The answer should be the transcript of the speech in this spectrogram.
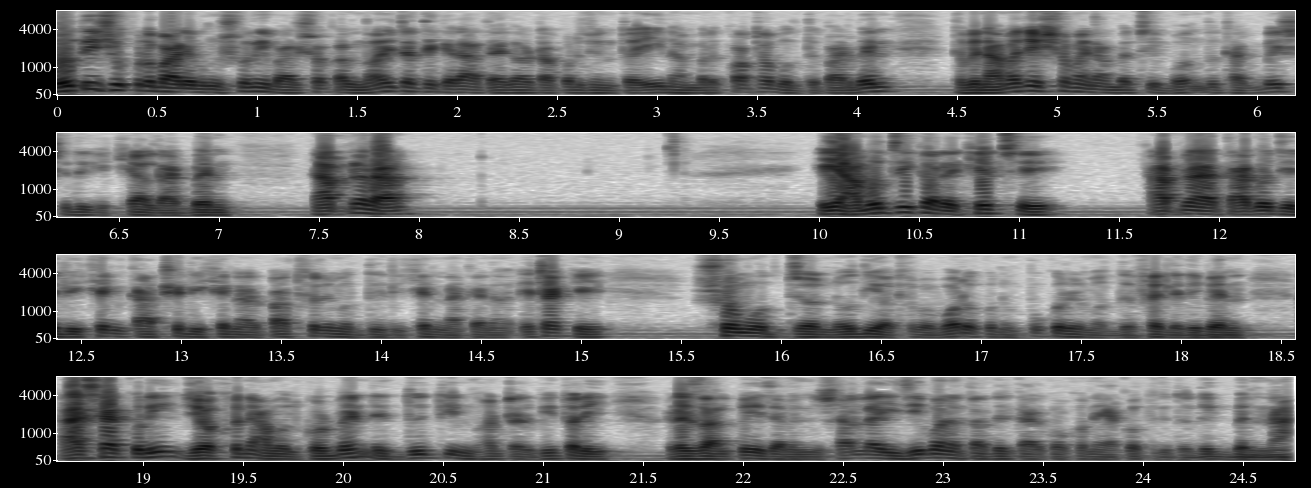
প্রতি শুক্রবার এবং শনিবার সকাল নয়টা থেকে রাত এগারোটা পর্যন্ত এই নাম্বারে কথা বলতে পারবেন। তবে নামাজের সময় নাম্বারটি বন্ধ থাকবে, সেদিকে খেয়াল রাখবেন। আপনারা এই আমলটি করার ক্ষেত্রে আপনারা কাগজে লিখেন, কাঠে লিখেন আর পাথরের মধ্যে লিখেন না কেন? এটাকে সমুদ্র নদী অথবা বড় কোনো পুকুরের মধ্যে ফেলে দিবেন। আশা করি যখন আমল করবেন দুই তিন ঘণ্টার ভিতরেই রেজাল্ট পেয়ে যাবেন ইনশাল্লাহ এই জীবনে তাদেরকে আর কখনো একত্রিত দেখবেন না।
